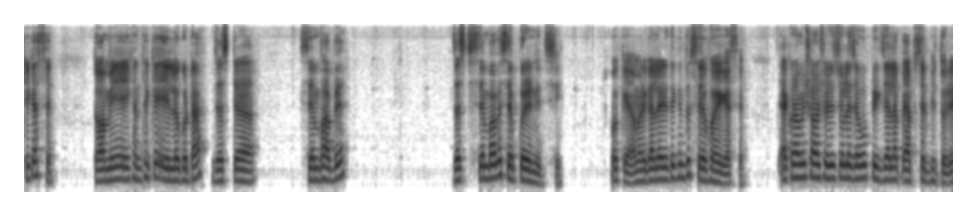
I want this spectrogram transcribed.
ঠিক আছে? তো আমি এখান থেকে এই লোগোটা জাস্ট সেমভাবে জাস্ট সেমভাবে সেভ করে নিচ্ছি। ওকে আমার গ্যালারিতে কিন্তু সেভ হয়ে গেছে। এখন আমি সরাসরি চলে যাব পিকজেল অ্যাপ অ্যাপসের ভিতরে।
